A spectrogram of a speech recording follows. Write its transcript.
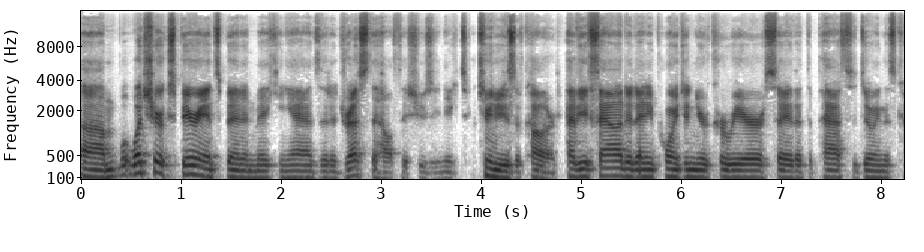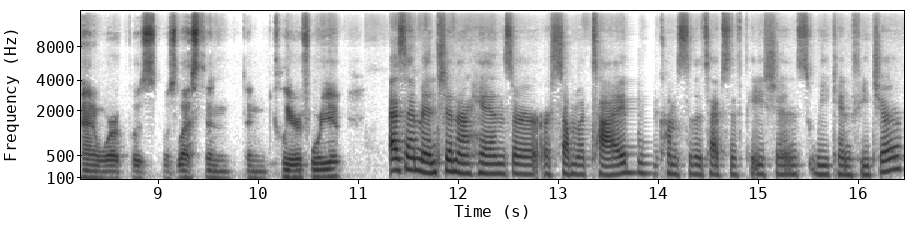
Um, what's your experience been in making ads that address the health issues unique to communities of color? Have you found at any point in your career, say, that the path to doing this kind of work was was less than than clear for you? As I mentioned, our hands are, are somewhat tied when it comes to the types of patients we can feature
